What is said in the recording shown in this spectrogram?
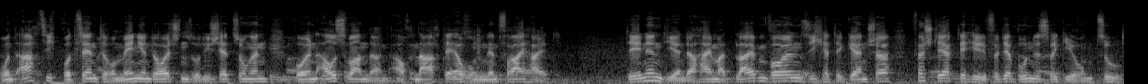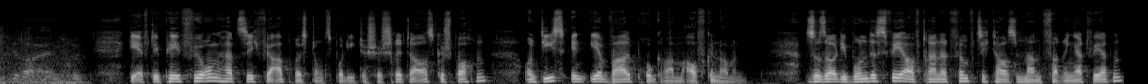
Rund 80 Prozent der Rumäniendeutschen, so die Schätzungen, wollen auswandern, auch nach der errungenen Freiheit. Denen, die in der Heimat bleiben wollen, sicherte Genscher verstärkte Hilfe der Bundesregierung zu. Die FDP-Führung hat sich für abrüstungspolitische Schritte ausgesprochen und dies in ihr Wahlprogramm aufgenommen. So soll die Bundeswehr auf 350.000 Mann verringert werden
